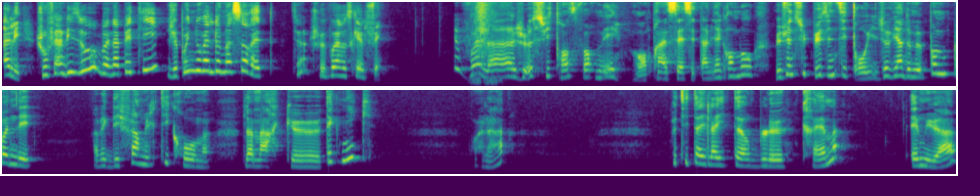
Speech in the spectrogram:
Allez, je vous fais un bisou, bon appétit. J'ai pas une nouvelle de ma sœurette. Tiens, je vais voir ce qu'elle fait. Voilà, je suis transformée. Oh, princesse c'est un bien grand mot, mais je ne suis plus une citrouille. Je viens de me pomponner avec des fards multichromes. La marque euh, Technique. Voilà petit highlighter bleu crème, MUA,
